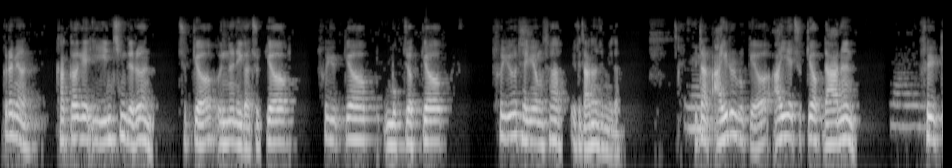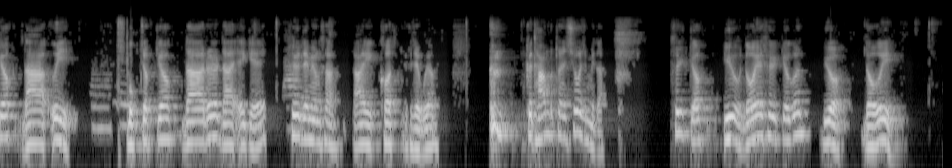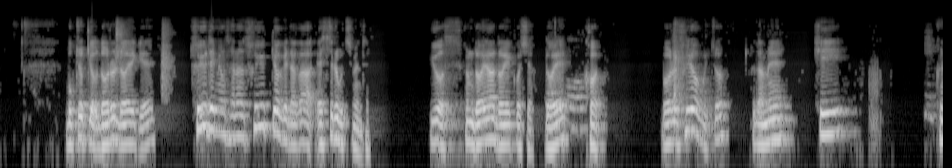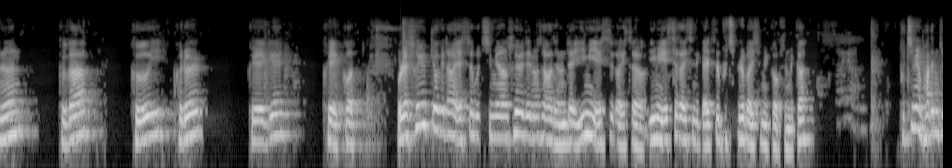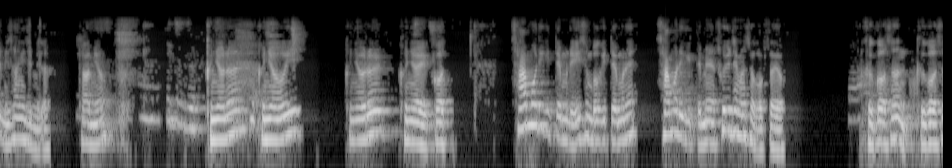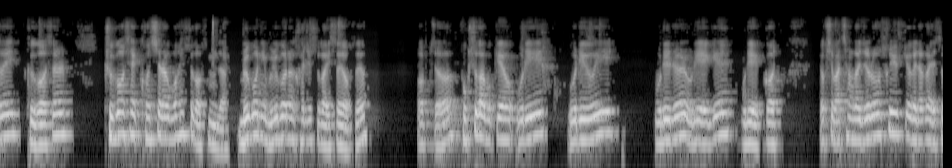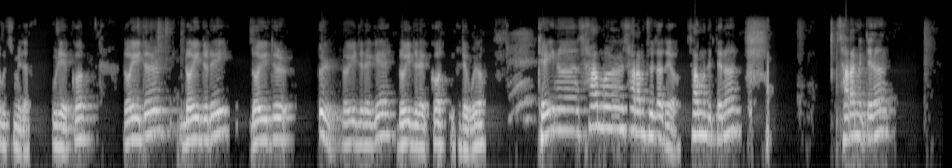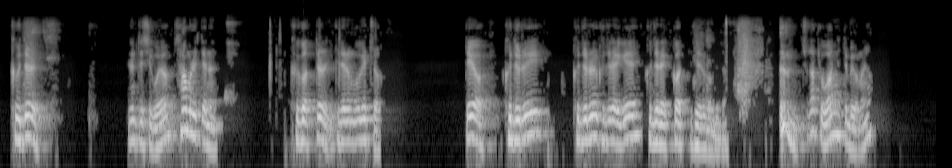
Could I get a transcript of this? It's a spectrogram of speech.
그러면 각각의 이 인칭들은 주격, 은는이가 주격, 소유격, 목적격, 소유, 대명사 이렇게 나눠집니다. 네. 일단 아이를 볼게요. 아이의 주격 나는, 소유격 나의, 목적격 나를 나에게, 소유 대명사 나의 것 이렇게 되고요. 그 다음부터는 쉬워집니다. 소유격 you 너의 소유격은 your 너의 목적격 너를 너에게 소유 대명사는 소유격에다가 s를 붙이면 돼. yours 그럼 너야 너의 것이야 너의 어. 것 뭐를 소유하고 있죠. 그 다음에 he 그는 그가 그의 그를 그에게 그의 것 원래 소유격에다가 s 붙이면 소유대명사가 되는데 이미 s가 있어요. 이미 s가 있으니까 s를 붙일 필요가 있습니까? 없습니까? 붙이면 발음이 좀 이상해집니다. 다음이요. 그녀는 그녀의 그녀를 그녀의 것 사물이기 때문에 이은 뭐기 때문에 사물이기 때문에 소유대명사가 없어요. 그것은 그것의 그것을 그것의 것이라고 할 수가 없습니다. 물건이 물건을 가질 수가 있어요, 없어요? 없죠. 복수가 볼게요. 우리, 우리의, 우리를, 우리에게, 우리의 것. 역시 마찬가지로 소유격에다가 s 붙입니다. 우리의 것. 너희들, 너희들의, 너희들을, 너희들에게, 너희들의 것. 이렇게 되고요. 대인은 사물, 사람 둘 다 돼요. 사물일 때는, 사람일 때는 그들, 이런 뜻이고요. 사물일 때는 그것들, 이렇게 되는 거겠죠. 돼요. 그들의, 그들을 그들에게, 그들의 것, 되는 겁니다. 초등학교 5학년 때 배우나요?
